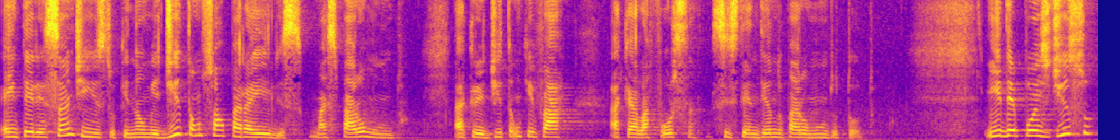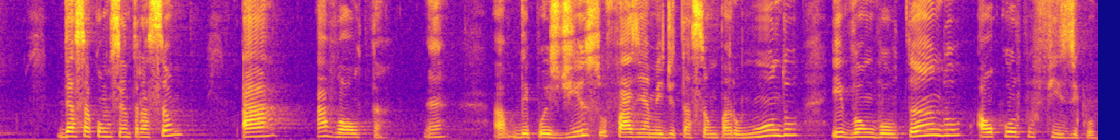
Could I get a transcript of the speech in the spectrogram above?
É interessante isso, que não meditam só para eles, mas para o mundo. Acreditam que vá aquela força se estendendo para o mundo todo. E depois disso, dessa concentração, há a volta. Né? Depois disso, fazem a meditação para o mundo e vão voltando ao corpo físico.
